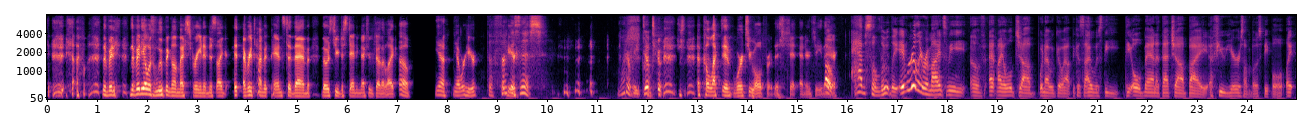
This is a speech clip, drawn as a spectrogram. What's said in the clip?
the video the video was looping on my screen, and just like it, every time it pans to them, those two just standing next to each other, like, oh, yeah, yeah, we're here. The fuck here. is this? What are we doing? a collective we're too old for this shit energy oh, there. Oh, absolutely. It really reminds me of at my old job when I would go out because I was the the old man at that job by a few years on most people. Like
